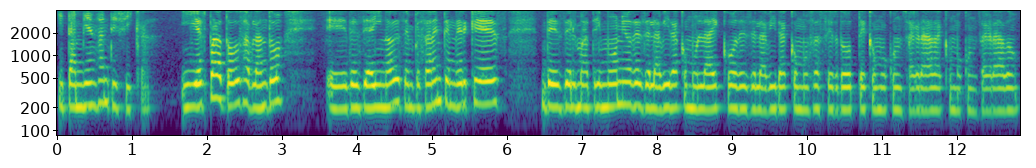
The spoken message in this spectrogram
y también santifica. Y es para todos hablando eh, desde ahí, ¿no? Desde empezar a entender qué es desde el matrimonio, desde la vida como laico, desde la vida como sacerdote, como consagrada, como consagrado,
